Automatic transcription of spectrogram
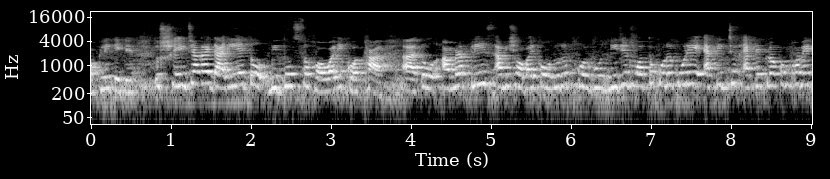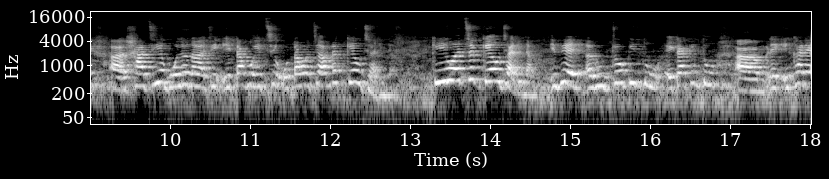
কমপ্লিকেটেড তো সেই জায়গায় দাঁড়িয়ে তো বিধ্বস্ত হওয়ারই কথা। তো আমরা প্লিজ আমি সবাইকে অনুরোধ করব, নিজের মতো করে করে এক একজন এক এক রকমভাবে সাজিয়ে বলো না যে এটা হয়েছে, ওটা হয়েছে, আমরা কেউ জানি না। কী হয়েছে, কেউ জানি না। ইভেন রুদ্র কিন্তু, এটা কিন্তু মানে এখানে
